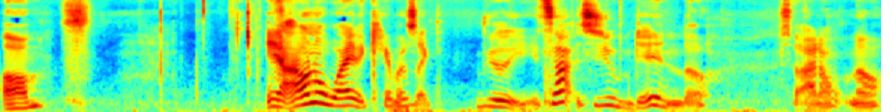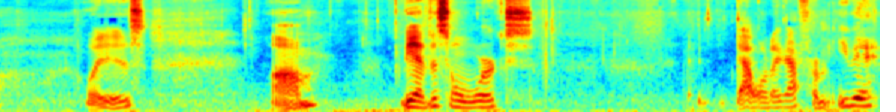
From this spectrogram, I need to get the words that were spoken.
Um, yeah, I don't know why the camera's like really. It's not zoomed in though, so I don't know what it is. Um, yeah, this one works. That one I got from eBay.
